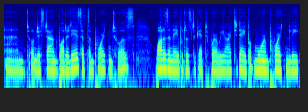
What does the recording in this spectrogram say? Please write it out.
um, to understand what it is that's important to us, what has enabled us to get to where we are today, but more importantly,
